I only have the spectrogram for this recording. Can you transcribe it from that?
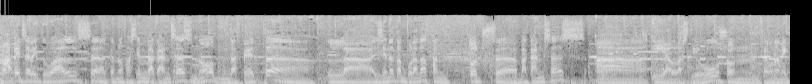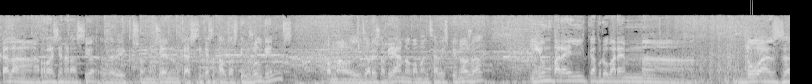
Màpets habituals eh, que no facin vacances, no. De fet, eh, la gent de temporada fan tots eh, vacances eh, i a l'estiu són fem una mica de regeneració. És a dir, que són gent que sí que ha estat als estius últims, com el Jordi Soriano, com en Xavi Espinosa, i un parell que provarem eh, dues eh,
